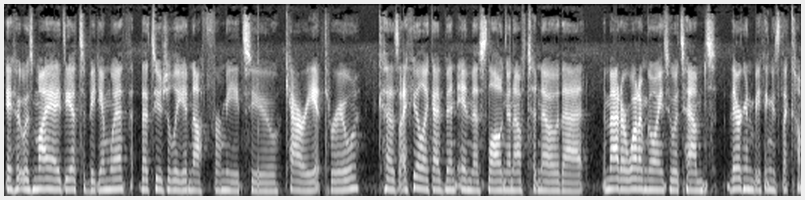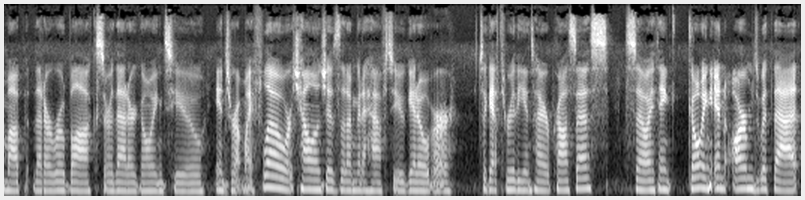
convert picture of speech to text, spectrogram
if it was my idea to begin with, that's usually enough for me to carry it through because I feel like I've been in this long enough to know that no matter what I'm going to attempt, there are going to be things that come up that are roadblocks or that are going to interrupt my flow or challenges that I'm going to have to get over to get through the entire process. So I think going in armed with that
